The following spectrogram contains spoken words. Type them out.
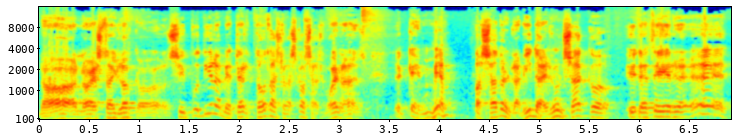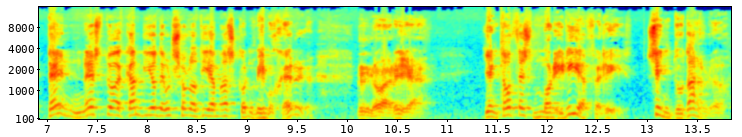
No, no estoy loco. Si pudiera meter todas las cosas buenas que me han pasado en la vida en un saco y decir, eh, ten esto a cambio de un solo día más con mi mujer, lo haría. Y entonces moriría feliz, sin dudarlo.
